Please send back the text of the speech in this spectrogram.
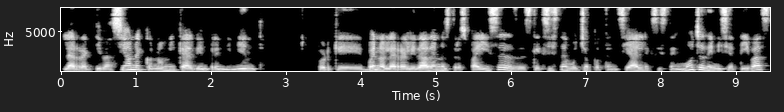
la reactivación económica al emprendimiento porque, bueno, la realidad de nuestros países es que existe mucho potencial, existen muchas iniciativas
